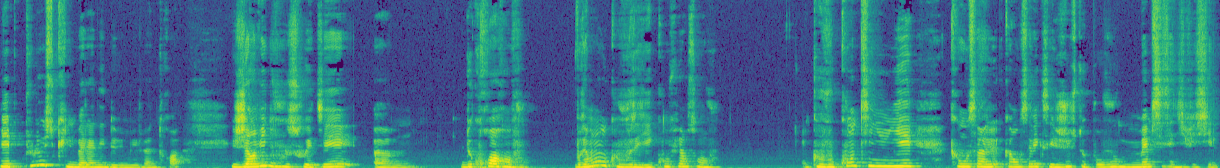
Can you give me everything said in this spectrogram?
mais plus qu'une belle année 2023. J'ai envie de vous souhaiter euh, de croire en vous, vraiment que vous ayez confiance en vous, que vous continuiez quand vous savez que c'est juste pour vous, même si c'est difficile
